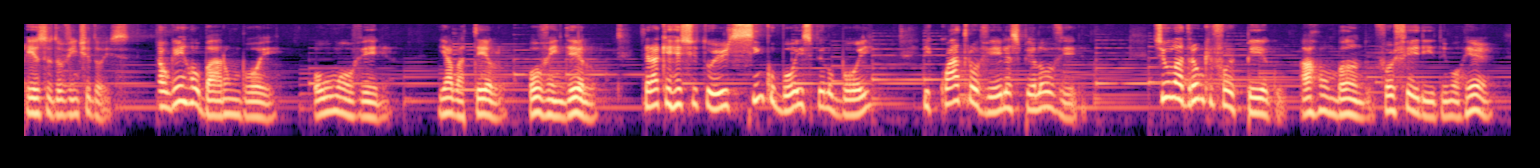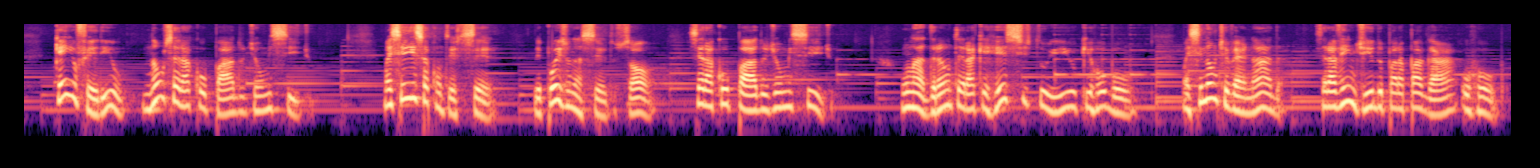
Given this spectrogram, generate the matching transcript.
Êxodo 22 Se alguém roubar um boi ou uma ovelha e abatê-lo ou vendê-lo, terá que restituir cinco bois pelo boi e quatro ovelhas pela ovelha. Se o ladrão que for pego arrombando for ferido e morrer, quem o feriu não será culpado de homicídio. Mas se isso acontecer depois do nascer do sol, será culpado de homicídio um ladrão terá que restituir o que roubou, mas se não tiver nada, será vendido para pagar o roubo.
